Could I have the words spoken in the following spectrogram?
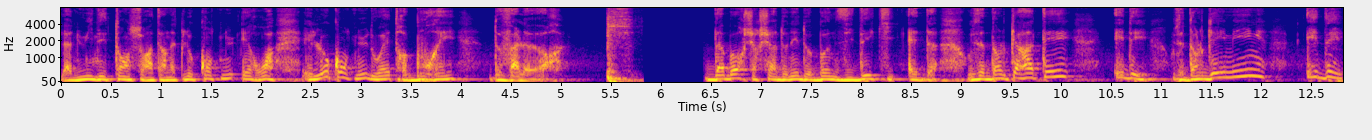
la nuit des temps sur Internet. Le contenu est roi et le contenu doit être bourré de valeur. D'abord, cherchez à donner de bonnes idées qui aident. Vous êtes dans le karaté? Aidez. Vous êtes dans le gaming? Aidez.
